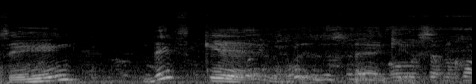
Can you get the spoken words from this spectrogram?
Using this kid. Thank you.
